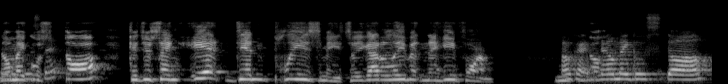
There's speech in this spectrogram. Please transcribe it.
No me gustó, because you're saying it didn't please me, so you got to leave it in the he form. Ok, No, no me gustó.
